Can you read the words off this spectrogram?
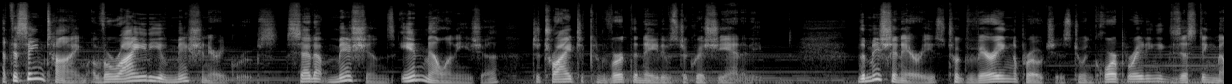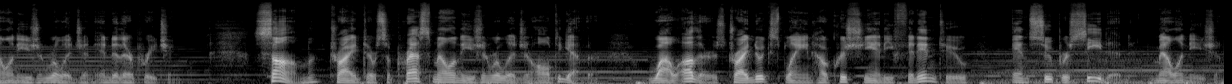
At the same time, a variety of missionary groups set up missions in Melanesia to try to convert the natives to Christianity. The missionaries took varying approaches to incorporating existing Melanesian religion into their preaching. Some tried to suppress Melanesian religion altogether, while others tried to explain how Christianity fit into and superseded Melanesian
